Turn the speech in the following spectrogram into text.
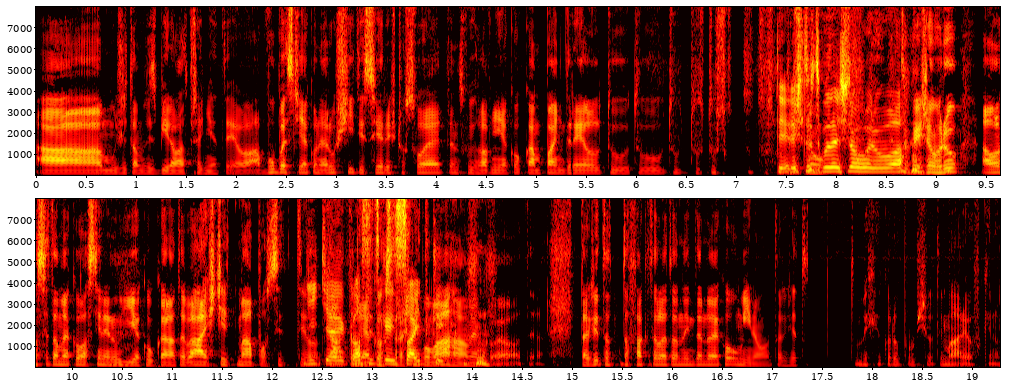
a může tam vyzbírávat předměty. Jo? A vůbec ti jako neruší, ty si jedeš to svoje, ten svůj hlavní jako kampaň drill, tu, tu, tu, tu, tu, tu, tu Ty jdeš tu skutečnou- hru a tu skutečnou hru a on se tam jako vlastně nenudí a kouká na tebe a ještě má pocit, jo, Dítě, táto mi klasický jako sidekick. pomáhám. Jako, jo. Takže to, to fakt tohle to Nintendo jako umí, no. takže to, to bych jako doporučil ty Mariovky. No.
